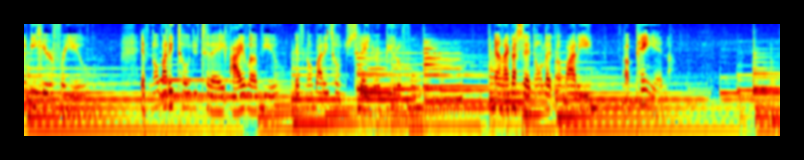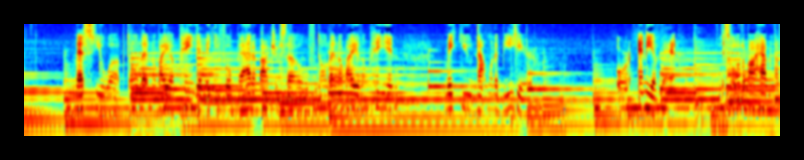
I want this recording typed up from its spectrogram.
to be here for you. If nobody told you today, I love you. If nobody told you today, you're beautiful. And like I said, don't let nobody opinion mess you up. Don't let nobody's opinion make you feel bad about yourself. Don't let nobody's opinion make you not want to be here or any of that. It's all about having a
